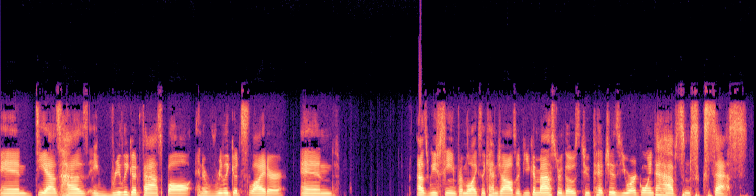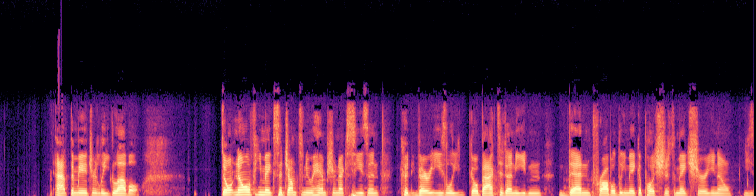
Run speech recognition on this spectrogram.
And Diaz has a really good fastball and a really good slider. And as we've seen from the likes of Ken Giles, if you can master those two pitches, you are going to have some success at the major league level. Don't know if he makes a jump to New Hampshire next season. Could very easily go back to Dunedin, then probably make a push just to make sure, you know, he's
